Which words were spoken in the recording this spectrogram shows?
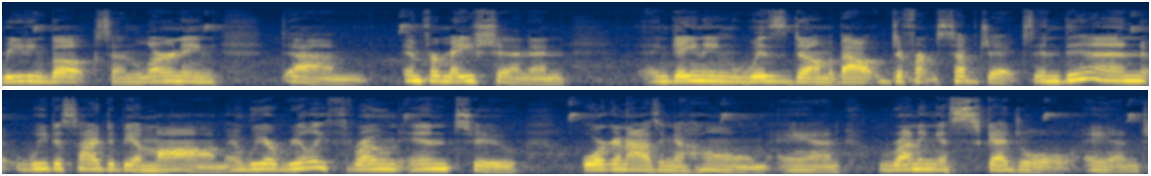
reading books and learning um, information and and gaining wisdom about different subjects. And then we decide to be a mom and we are really thrown into organizing a home and running a schedule and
